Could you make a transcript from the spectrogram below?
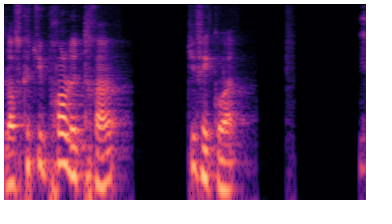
lorsque tu prends le train, tu fais quoi?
